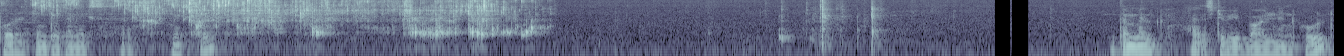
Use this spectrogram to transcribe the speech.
pour it into the mix, uh, mixer the milk has to be boiled and cooled.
